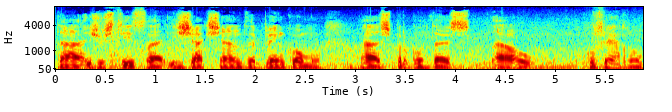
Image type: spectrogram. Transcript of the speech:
da Justiça, Jacques Chande, bem como as perguntas ao Governo.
